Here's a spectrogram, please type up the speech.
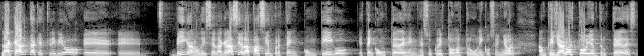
La carta que escribió eh, eh, Vígano dice, la gracia y la paz siempre estén contigo, estén con ustedes en Jesucristo nuestro único Señor. Aunque ya no estoy entre ustedes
